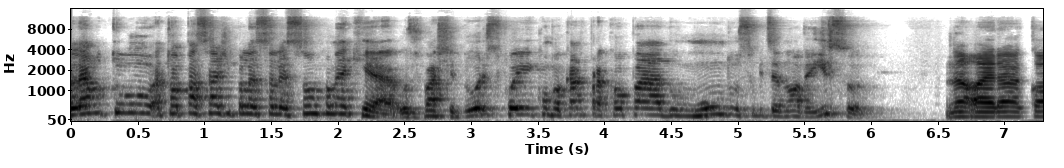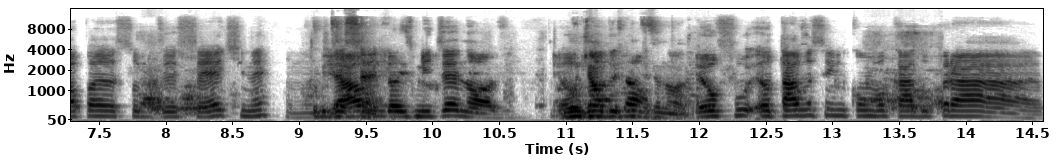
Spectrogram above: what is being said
Léo, tu, a tua passagem pela seleção, como é que é? Os bastidores foi convocado para a Copa do Mundo Sub-19, é isso? Não, era a Copa Sub-17, né? O Mundial Sub em 2019. Eu, Mundial 2019. eu fui, eu tava sendo convocado para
